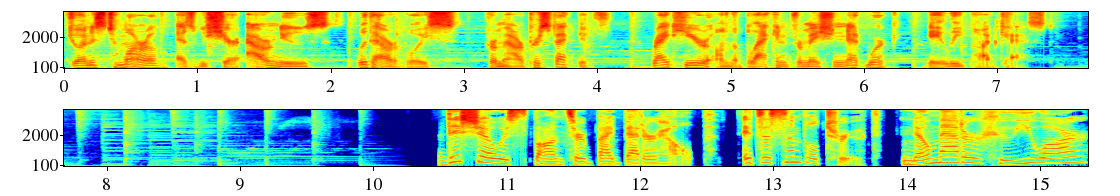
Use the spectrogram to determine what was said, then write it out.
Join us tomorrow as we share our news with our voice from our perspective, right here on the Black Information Network Daily Podcast. This show is sponsored by BetterHelp. It's a simple truth. No matter who you are,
